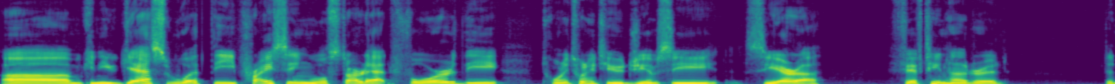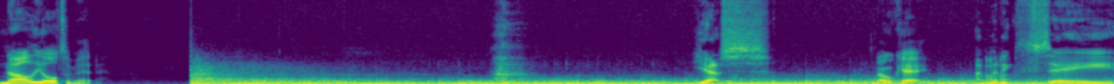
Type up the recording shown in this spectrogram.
Um, can you guess what the pricing will start at for the 2022 GMC Sierra 1500 Denali Ultimate? yes, Okay, I'm going to say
